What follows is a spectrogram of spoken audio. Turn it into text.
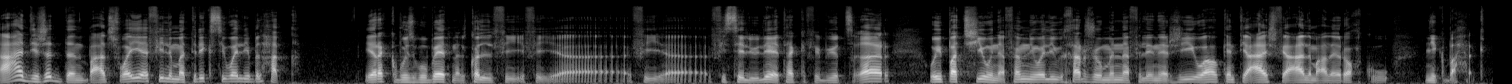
عادي جدا بعد شوية فيلم ماتريكس يولي بالحق. يركبوا زبوباتنا الكل في في في في سيلولات هكا في بيوت صغار ويباتشيونا فهمني؟ ولي يخرجوا منا في الإنرجي وهو كنت عايش في عالم على روحك ونيك بحرك.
